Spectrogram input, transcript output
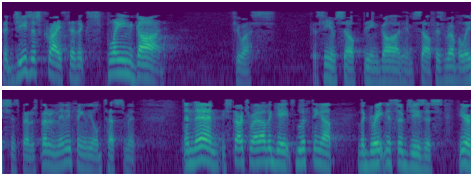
that Jesus Christ has explained God to us. Because He Himself, being God Himself, His revelation is better. It's better than anything in the Old Testament. And then He starts right out of the gates, lifting up the greatness of Jesus. Here are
